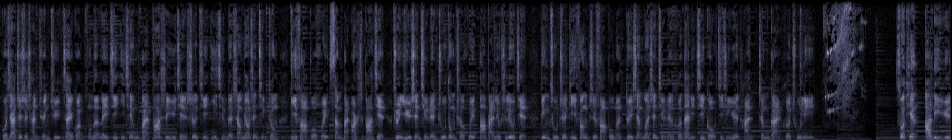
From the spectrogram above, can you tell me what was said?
国家知识产权局在管控的累计一千五百八十余件涉及疫情的商标申请中，依法驳回三百二十八件，准予申请人主动撤回八百六十六件，并组织地方执法部门对相关申请人和代理机构进行约谈、整改和处理。昨天，阿里云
